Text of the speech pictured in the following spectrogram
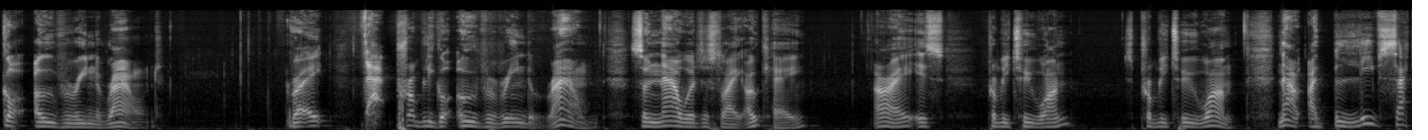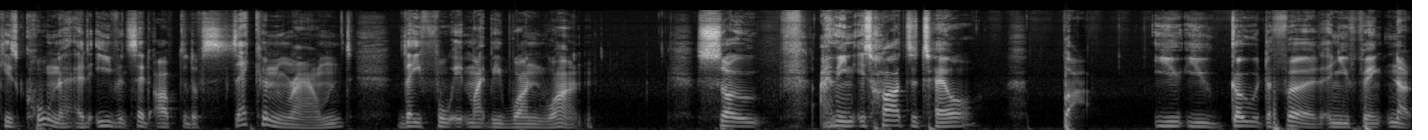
got Overeem the round. Right? That probably got Overeem the round. So now we're just like, okay, all right, it's probably 2 1. It's probably 2 1. Now, I believe Saki's corner had even said after the second round they thought it might be 1 1. So, I mean, it's hard to tell, but you you go with the third and you think, no,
